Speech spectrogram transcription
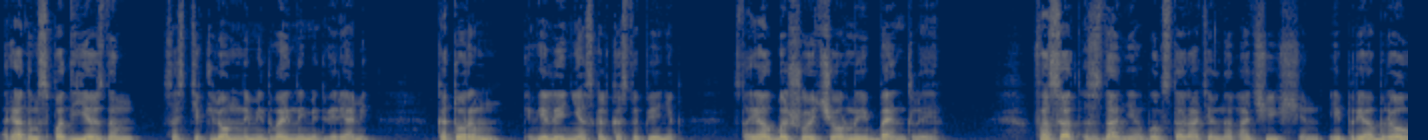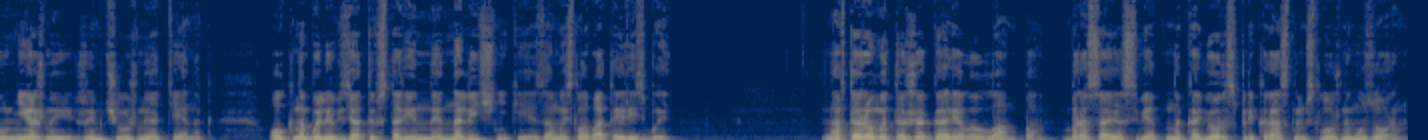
Рядом с подъездом со стекленными двойными дверями, которым вели несколько ступенек, стоял большой черный Бентли. Фасад здания был старательно очищен и приобрел нежный жемчужный оттенок. Окна были взяты в старинные наличники замысловатой резьбы. На втором этаже горела лампа, бросая свет на ковер с прекрасным сложным узором.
